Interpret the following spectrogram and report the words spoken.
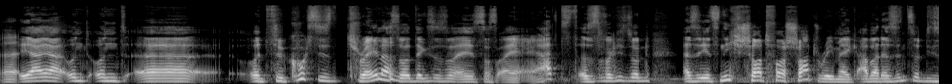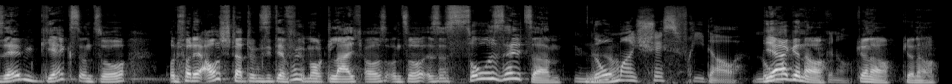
Äh, ja, ja, und, und, äh, und du guckst diesen Trailer so und denkst dir so, ey, ist das euer Ernst? Das ist wirklich so ein, also jetzt nicht Shot-for-Shot-Remake, aber da sind so dieselben Gags und so. Und von der Ausstattung sieht der Film auch gleich aus und so. Es ist so seltsam. No ja. my Chess Friedau. No ja, genau. Genau, genau. genau.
